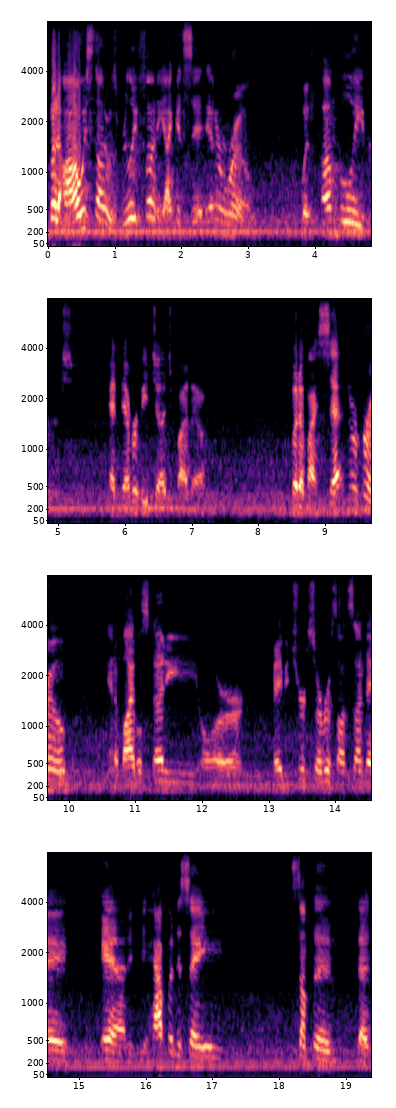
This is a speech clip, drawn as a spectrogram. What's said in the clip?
but I always thought it was really funny. I could sit in a room with unbelievers and never be judged by them. But if I sat in a room in a Bible study or maybe church service on Sunday, and if you happen to say something that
